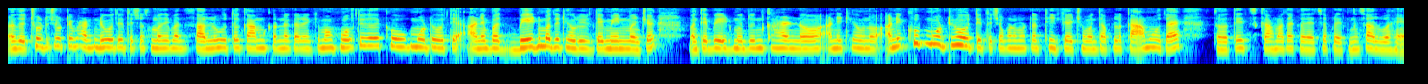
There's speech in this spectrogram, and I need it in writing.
तर छोटे छोटे भांडे होते त्याच्यामध्ये माझं चालू होतं काम करणं कारण की मग होते तर खूप मोठे होते आणि ब बेडमध्ये ठेवले होते मेन म्हणजे मग ते बेडमधून काढणं आणि ठेवणं आणि खूप मोठे होते त्याच्यामुळे म्हटलं ठीक आहे याच्यामध्ये आपलं काम होत आहे तर तेच काम आता करायचा प्रयत्न चालू आहे.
